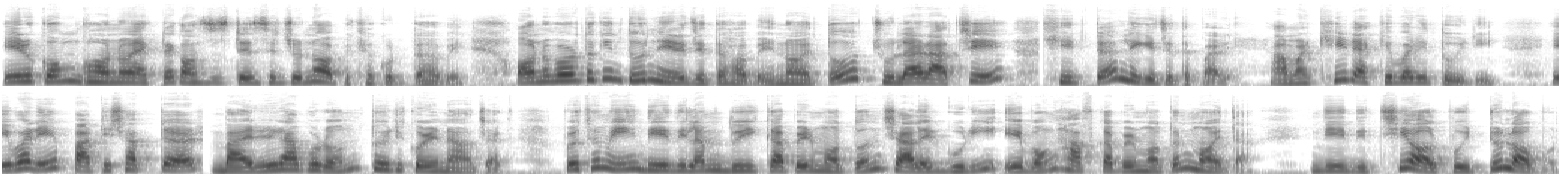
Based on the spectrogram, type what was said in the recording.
এরকম ঘন একটা কনসিস্টেন্সির জন্য অপেক্ষা করতে হবে। অনবরত কিন্তু নেড়ে যেতে হবে, নয়তো চুলার আঁচে ক্ষীরটা লেগে যেতে পারে। আমার ক্ষীর একেবারে তৈরি। এবারে পাটিসাপটার বাইরের আবরণ তৈরি করে নেওয়া যাক। প্রথমেই দিয়ে দিলাম দুই কাপের মতন চালের গুঁড়ি এবং হাফ কাপের মতন ময়দা। দিয়ে দিচ্ছি অল্প একটু লবণ।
